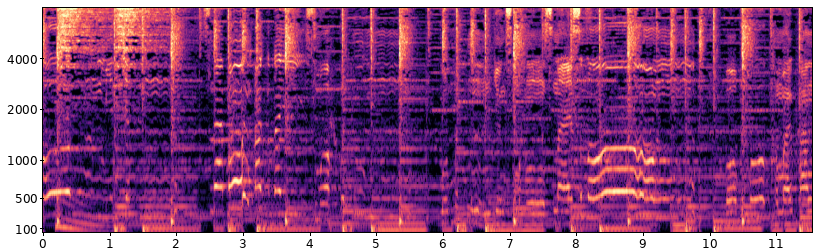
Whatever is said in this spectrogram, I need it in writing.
អូនមានចិត្តស្នេហ៍បងដល់ក្តីស្មោះពិតយើងស្មោះស្នេហ៍ស្នងបបោកខ្មៅបាំង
